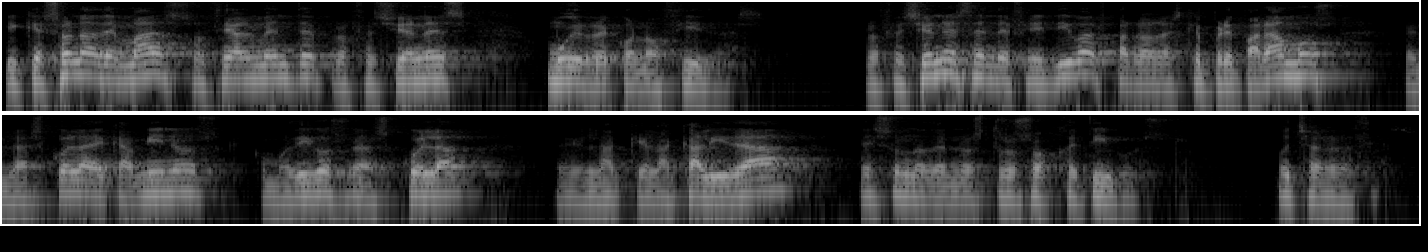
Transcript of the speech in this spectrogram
y que son además socialmente profesiones muy reconocidas. Profesiones en definitiva para las que preparamos en la Escuela de Caminos, que como digo es una escuela en la que la calidad es uno de nuestros objetivos. Muchas gracias.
